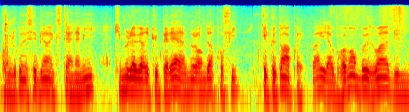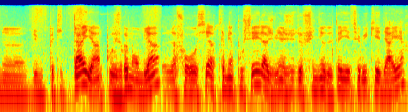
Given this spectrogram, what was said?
comme je le connaissais bien et que c'était un ami, qui me l'avait récupéré à la Nolander Trophy quelques temps après. Il a vraiment besoin d'une petite taille, hein. il pousse vraiment bien. La aussi a très bien poussé, là je viens juste de finir de tailler celui qui est derrière.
